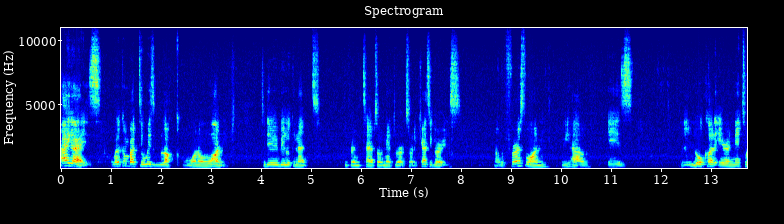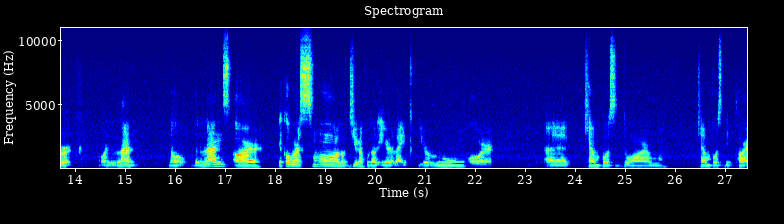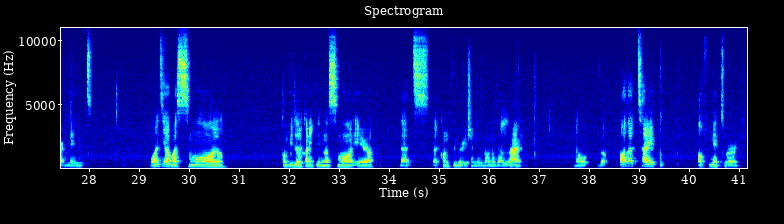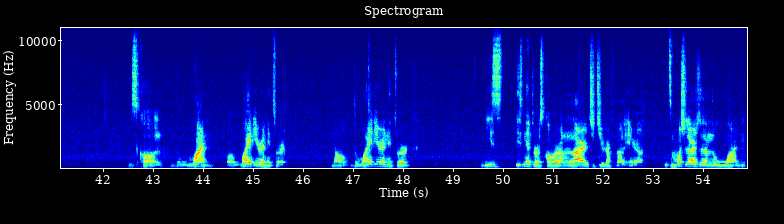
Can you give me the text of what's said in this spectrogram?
Hi guys, welcome back to WizBlock 101. Today we'll be looking at different types of networks or the categories. Now the first one we have is the local area network or the LAN. Now the LANs are they cover a small geographical area like your room or a campus dorm, campus department once you have a small computer connected in a small area that's that configuration is known as a LAN. Now the other type of network is called the WAN or wide area network. Now the wide area network these these networks cover a large geographical area. It's much larger than the one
